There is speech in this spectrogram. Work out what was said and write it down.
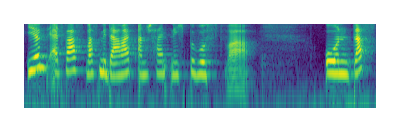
Irgendetwas, was mir damals anscheinend nicht bewusst war. Und das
